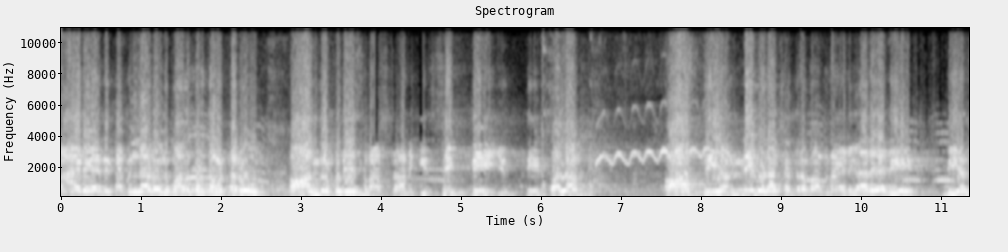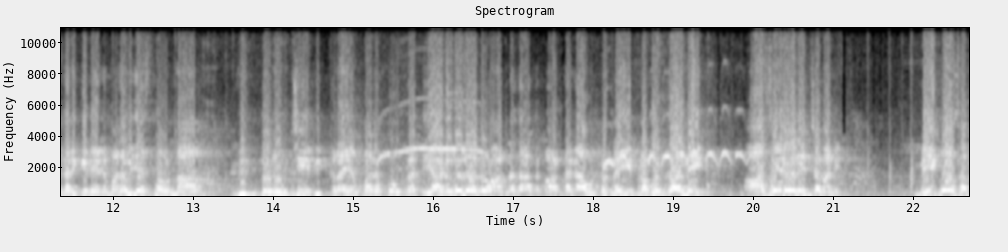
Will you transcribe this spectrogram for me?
రాయడే అని తమిళనాడు వాళ్ళు బాధపడతా ఉంటారు. ఆంధ్రప్రదేశ్ రాష్ట్రానికి శక్తి యుక్తి బలం ఆస్తి అన్ని కూడా చంద్రబాబు నాయుడు గారే అని మీ అందరికీ నేను మనవి చేస్తా ఉన్నా. విత్తు నుంచి విక్రయం వరకు ప్రతి అడుగులోనూ అన్నదాతకు అండగా ఉంటున్న ఈ ప్రభుత్వాన్ని ఆశీర్వదించమని మీకోసం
